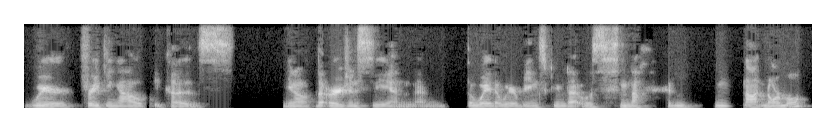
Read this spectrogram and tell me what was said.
we're freaking out because you know the urgency and, and the way that we were being screamed at was not not normal.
